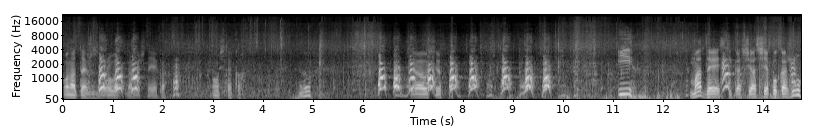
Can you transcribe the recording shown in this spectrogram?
Вона теж здоровезна, бачите яка. Ось така. Ну. Ця ось. І Мадестика. Зараз ще покажу,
